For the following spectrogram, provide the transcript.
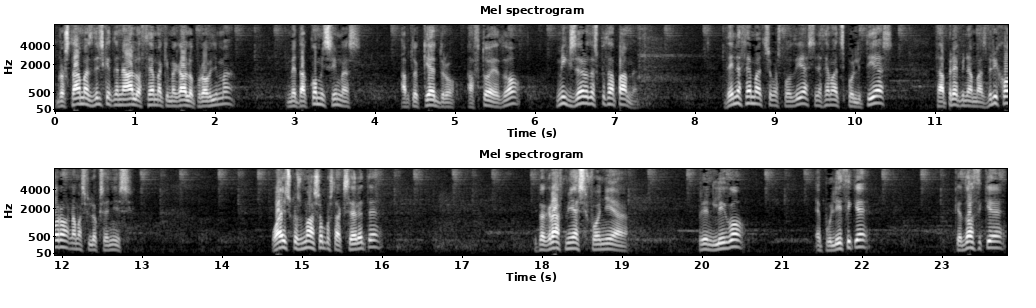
Μπροστά μας βρίσκεται ένα άλλο θέμα και μεγάλο πρόβλημα. Η μετακόμισή μας από το κέντρο αυτό εδώ, μην ξέροντας πού θα πάμε. Δεν είναι θέμα της Ομοσπονδίας, είναι θέμα της πολιτείας. Θα πρέπει να μας βρει χώρο, να μας φιλοξενήσει. Ο Άγιος Κοσμάς, όπως τα ξέρετε, υπεγράφει μια συμφωνία πριν λίγο, επουλήθηκε και δόθηκε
